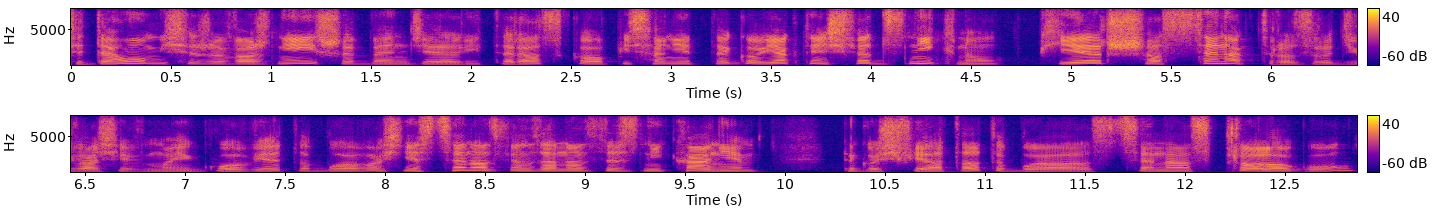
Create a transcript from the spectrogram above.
wydało mi się, że ważniejsze będzie literacko opisanie tego, jak ten świat zniknął. Pierwsza scena, która zrodziła się w mojej głowie, to była właśnie scena związana ze znikaniem tego świata. To była scena z prologu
